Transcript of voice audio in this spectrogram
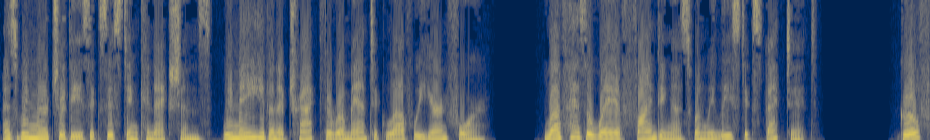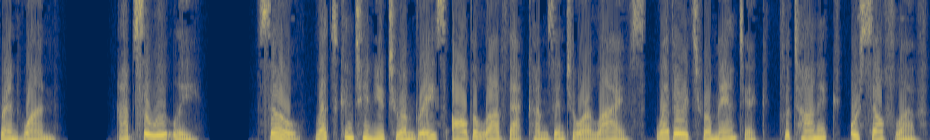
As we nurture these existing connections, we may even attract the romantic love we yearn for. Love has a way of finding us when we least expect it. Girlfriend 1. Absolutely. So, let's continue to embrace all the love that comes into our lives, whether it's romantic, platonic, or self-love.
